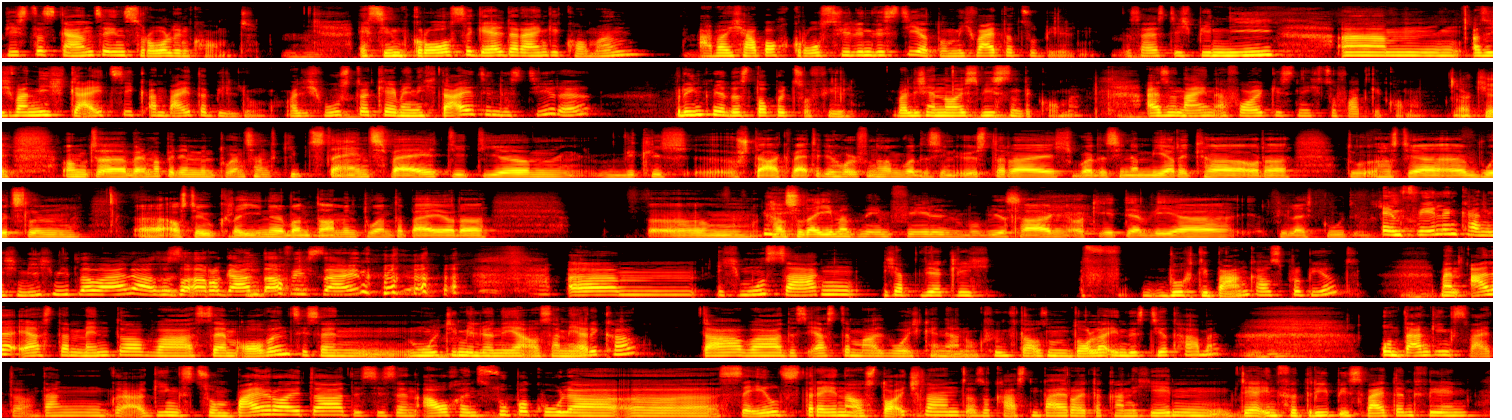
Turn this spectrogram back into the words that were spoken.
bis das Ganze ins Rollen kommt. Es sind große Gelder reingekommen, aber ich habe auch groß viel investiert, um mich weiterzubilden. Das heißt, ich bin nie, ähm, also ich war nicht geizig an Weiterbildung, weil ich wusste, okay, wenn ich da jetzt investiere, bringt mir das doppelt so viel weil ich ein neues Wissen bekomme. Also nein, Erfolg ist nicht sofort gekommen. Okay. Und äh, weil wir bei den Mentoren sind, gibt es da ein, zwei, die dir ähm, wirklich äh, stark weitergeholfen haben? War das in Österreich? War das in Amerika? Oder du hast ja äh, Wurzeln äh, aus der Ukraine. Waren da Mentoren dabei? Oder ähm, kannst du da jemanden empfehlen, wo wir sagen, okay, der wäre vielleicht gut. Empfehlen kann ich mich mittlerweile, also okay. so arrogant darf ich sein. Ähm, ich muss sagen, ich habe wirklich durch die Bank ausprobiert. Mhm. Mein allererster Mentor war Sam Owens, ist ein Multimillionär aus Amerika. Da war das erste Mal, wo ich, keine Ahnung, 5000 Dollar investiert habe. Mhm. Und dann ging's weiter. Dann äh, ging's zum Bayreuther. Das ist ein, auch ein super cooler äh, Sales-Trainer aus Deutschland. Also Carsten Bayreuther kann ich jeden, der in Vertrieb ist, weiterempfehlen.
